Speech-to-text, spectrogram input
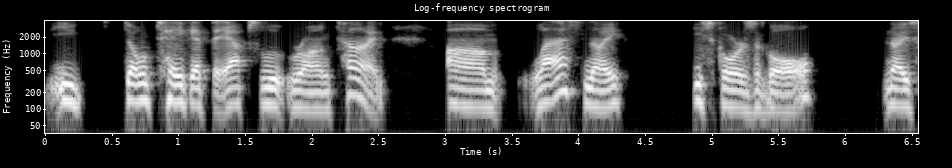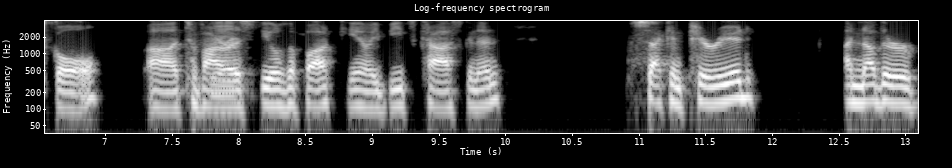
you don't take at the absolute wrong time. Um, last night, he scores a goal, nice goal. Uh, Tavares yeah. steals the puck. You know, he beats Koskinen. Second period, another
